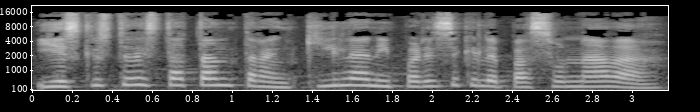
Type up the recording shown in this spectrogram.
y es que usted está tan tranquila, ni parece que le pasó nada.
